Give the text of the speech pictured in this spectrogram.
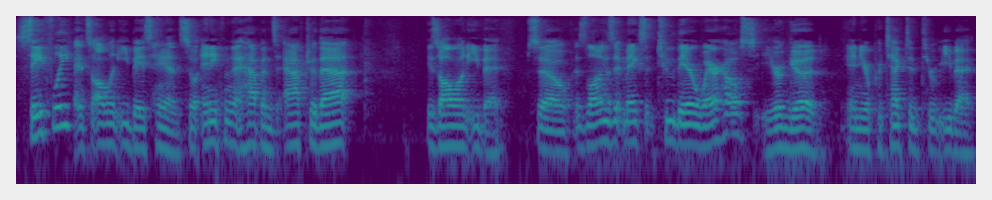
safely, it's all in eBay's hands. So anything that happens after that is all on eBay. So as long as it makes it to their warehouse, you're good and you're protected through eBay.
